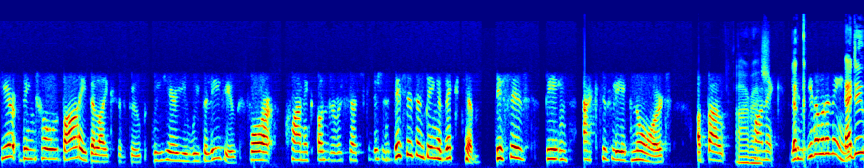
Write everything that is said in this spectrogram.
here being told by the likes of Goop, we hear you, we believe you, for chronic under-researched conditions. This isn't being a victim. This is being actively ignored about right. chronic. Look, you know what I mean? I do,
